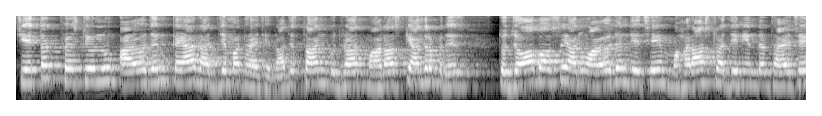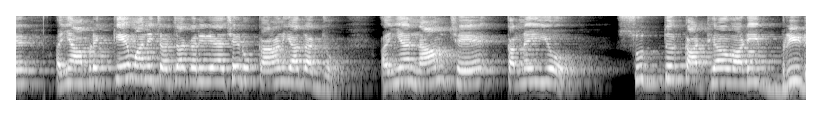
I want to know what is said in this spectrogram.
ચેતક ફેસ્ટિવલનું આયોજન કયા રાજ્યમાં થાય છે? રાજસ્થાન, ગુજરાત, મહારાષ્ટ્ર કે આંધ્રપ્રદેશ? તો જવાબ આવશે આનું આયોજન જે છે મહારાષ્ટ્ર રાજ્યની અંદર થાય છે. અહીંયા આપણે કેમ આની ચર્ચા કરી રહ્યા છીએ એનું કારણ યાદ રાખજો. અહીંયા નામ છે કનૈયો. શુદ્ધ કાઠિયાવાડી બ્રીડ.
